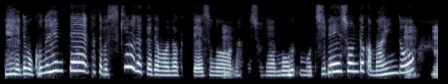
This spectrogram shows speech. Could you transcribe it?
ねえ、でもこの辺って、例えばスキルだけでもなくて、その、うんなんでしょうね、モモチベーションとかマインドうん。う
